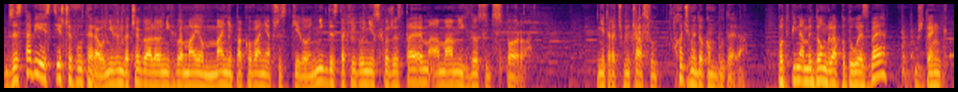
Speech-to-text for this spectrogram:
W zestawie jest jeszcze futerał. Nie wiem dlaczego, ale oni chyba mają manię pakowania wszystkiego. Nigdy z takiego nie skorzystałem, a mam ich dosyć sporo. Nie traćmy czasu. Chodźmy do komputera. Podpinamy dongla pod USB. Brzdęk.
